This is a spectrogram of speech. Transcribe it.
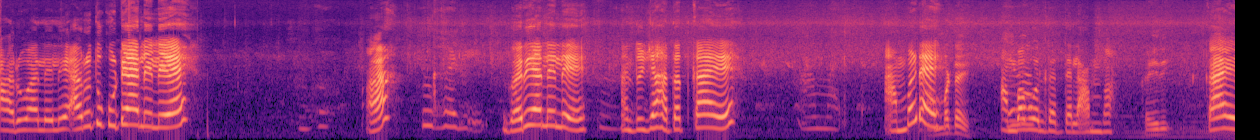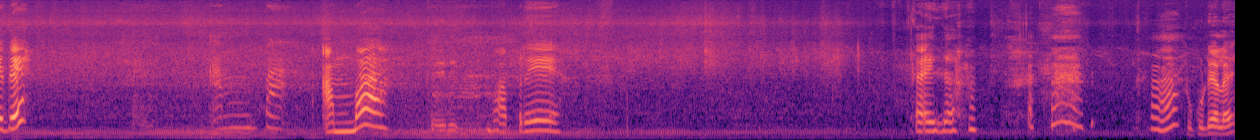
आरू आलेले आरू तू कुठे आलेली आहे? आ? घरी आलेले आहे? आणि तुझ्या हातात काय आहे? आहे? आंबट आहे. आंबा बोलतात त्याला आंबा. कैरी. काय आहे ते? आंबा. कैरी. बापरे. काय ग? हा? तू कुठे आलाय?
